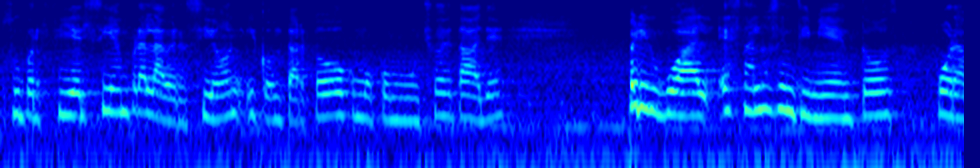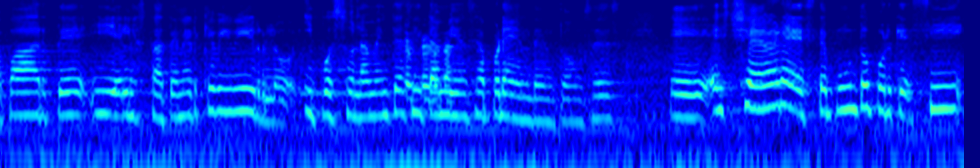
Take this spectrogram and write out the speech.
super fiel siempre a la versión y contar todo como con mucho detalle, pero igual están los sentimientos por aparte y él está a tener que vivirlo y pues solamente así también se aprende. Entonces, eh, es chévere este punto porque sí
